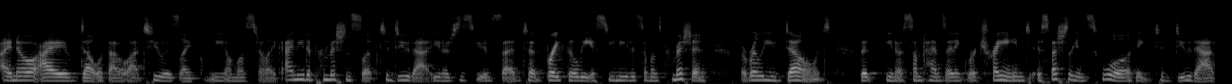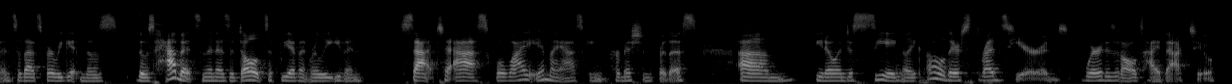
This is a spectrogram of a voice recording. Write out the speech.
I know I've dealt with that a lot too. Is like we almost are like, I need a permission slip to do that. You know, just as you said, to break the lease, you needed someone's permission, but really you don't. But you know, sometimes I think we're trained, especially in school, I think to do that, and so that's where we get in those those habits. And then as adults, if we haven't really even sat to ask, well, why am I asking permission for this? Um, you know, and just seeing like, oh, there's threads here, and where does it all tie back to?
